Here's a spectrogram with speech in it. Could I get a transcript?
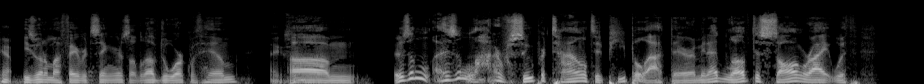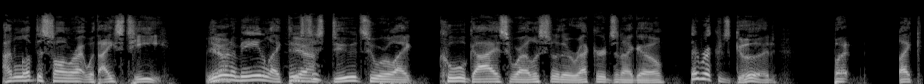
Yep. He's one of my favorite singers. I'd love to work with him. Um, there's a there's a lot of super talented people out there. I mean, I'd love to songwrite with, I'd love to songwrite with Ice T. You know what I mean? Like, there's Yeah. just dudes who are like cool guys who I listen to their records and I go, their record's good, but like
